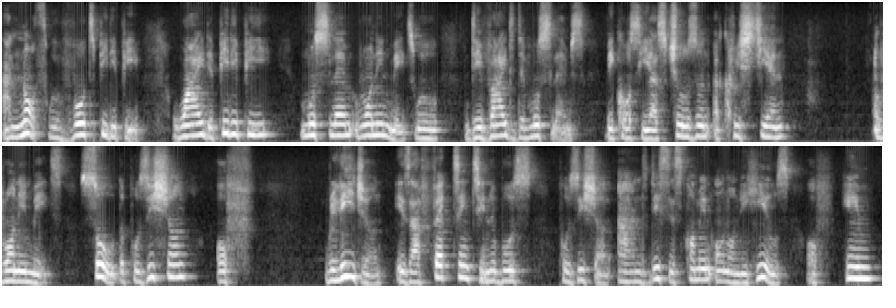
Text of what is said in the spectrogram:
and north will vote PDP, while the PDP Muslim running mates will divide the Muslims because he has chosen a Christian running mate. So the position of religion is affecting Tinubu's position and this is coming on on the heels of him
